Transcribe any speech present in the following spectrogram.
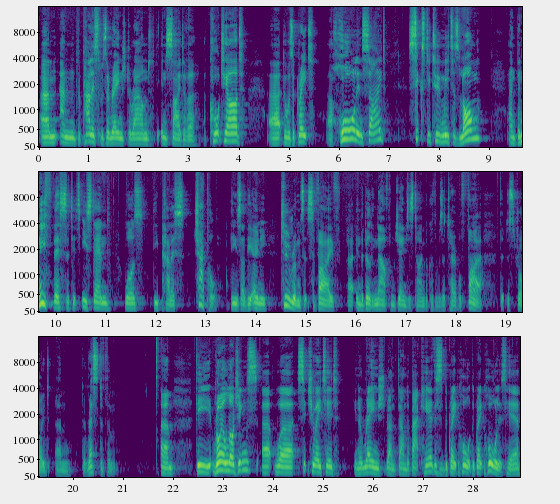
um, and the palace was arranged around the inside of a, a courtyard. Uh, there was a great uh, hall inside, 62 meters long, and beneath this, at its east end, was the palace chapel. These are the only two rooms that survive uh, in the building now from James's time because there was a terrible fire that destroyed um, the rest of them. Um, the royal lodgings uh, were situated in a range round, down the back here. This is the Great Hall. The Great Hall is here.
